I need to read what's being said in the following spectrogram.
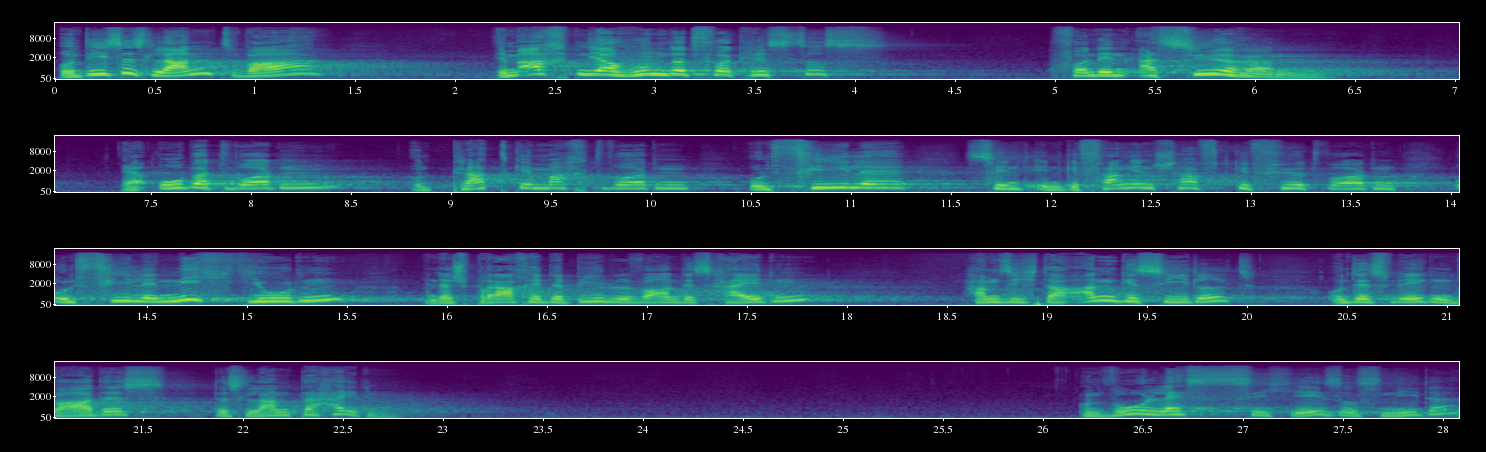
Und dieses Land war im 8. Jahrhundert vor Christus von den Assyrern erobert worden und platt gemacht worden und viele sind in Gefangenschaft geführt worden und viele Nichtjuden, in der Sprache der Bibel waren das Heiden, haben sich da angesiedelt und deswegen war das das Land der Heiden. Und wo lässt sich Jesus nieder?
